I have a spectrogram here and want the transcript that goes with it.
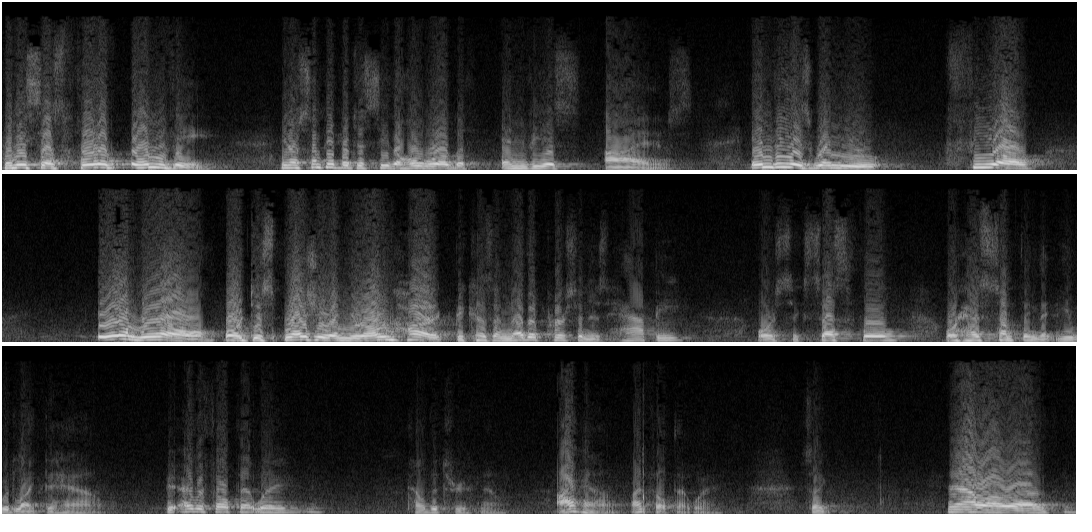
Then he says, full of envy. You know, some people just see the whole world with envious eyes. Envy is when you feel ill will or displeasure in your own heart because another person is happy or successful or has something that you would like to have. Have you ever felt that way? Tell the truth now. I have. I felt that way. It's like, yeah, well, uh,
